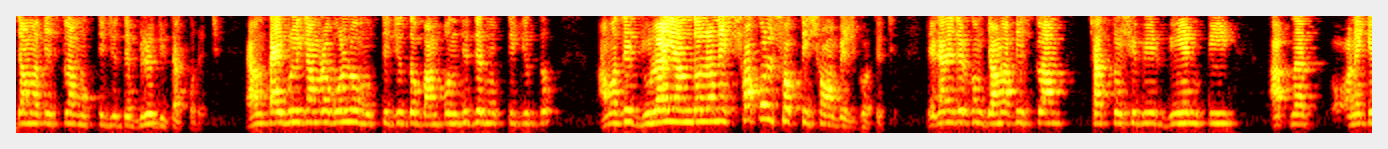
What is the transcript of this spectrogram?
জামাত ইসলাম মুক্তিযুদ্ধে বিরোধিতা করেছে। এখন তাই বলি কি আমরা বলব মুক্তিযুদ্ধ বামপন্থীদের মুক্তিযুদ্ধ? আমাদের জুলাই আন্দোলনে সকল শক্তি সমাবেশ ঘটেছে। এখানে যেরকম জামাত ইসলাম, ছাত্র শিবির বিএনপি আপনার অনেকে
